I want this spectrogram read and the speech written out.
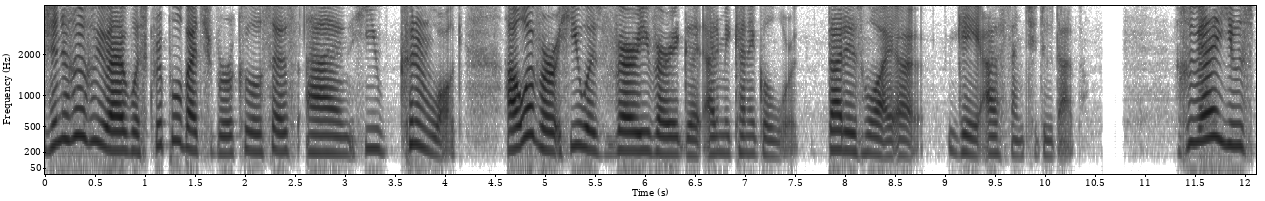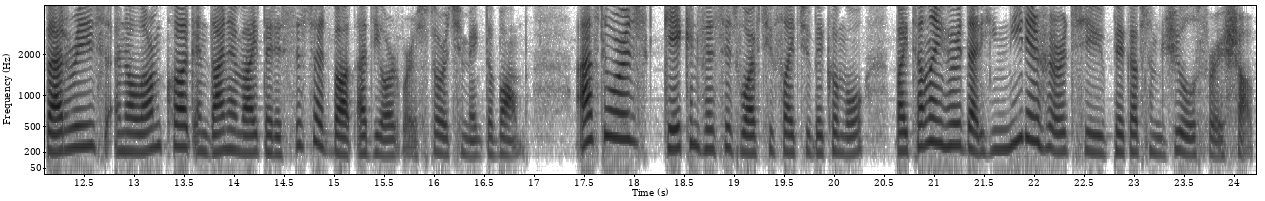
Généreux Ruest was crippled by tuberculosis and he couldn't walk. However, he was very, very good at mechanical work. That is why uh, Guay asked them to do that. Ruest used batteries, an alarm clock, and dynamite that his sister had bought at the hardware store to make the bomb. Afterwards, Guay convinced his wife to fly to Baie-Comeau by telling her that he needed her to pick up some jewels for his shop.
